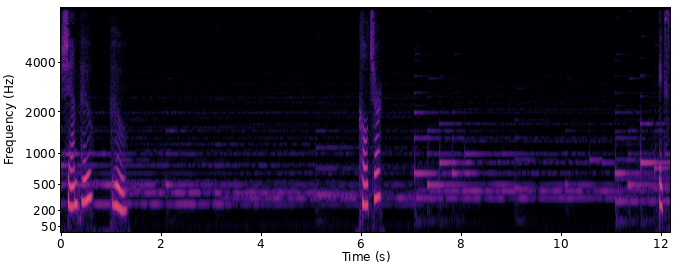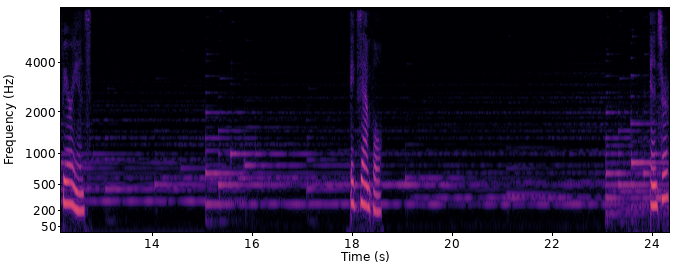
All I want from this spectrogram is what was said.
Shampoo, who Culture? Experience. Example. Answer.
